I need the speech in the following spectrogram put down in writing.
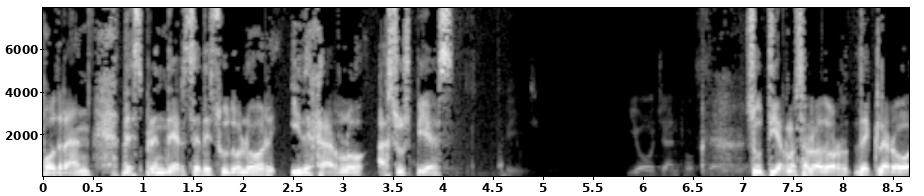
Podrán desprenderse de su dolor y dejarlo a sus pies. Su tierno Salvador declaró,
